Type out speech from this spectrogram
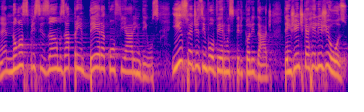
Né? Nós precisamos aprender a confiar em Deus. Isso é desenvolver uma espiritualidade. Tem gente que é religioso,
